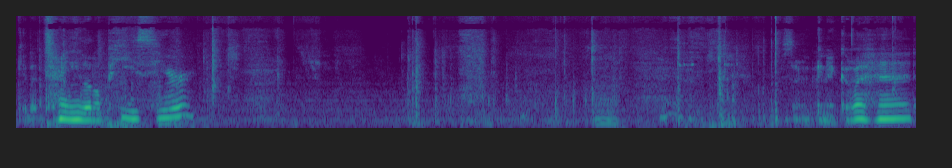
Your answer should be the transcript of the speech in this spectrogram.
Get a tiny little piece here. Go ahead.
